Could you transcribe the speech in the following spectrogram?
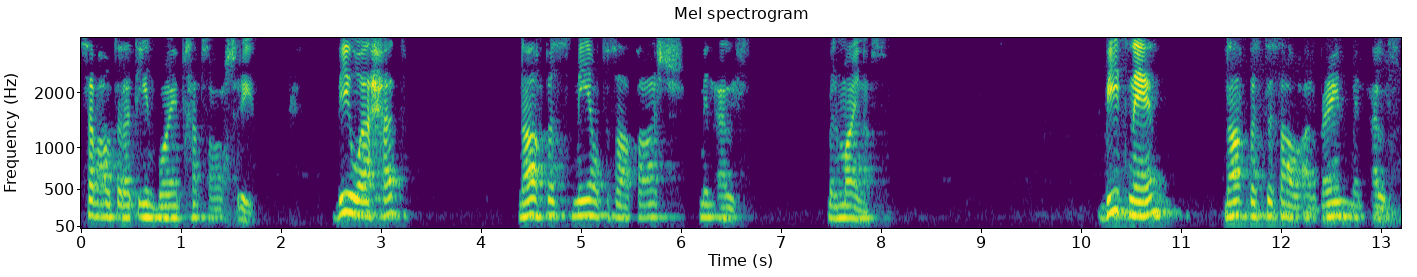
37.25 B واحد ناقص 119 من ألف بال minus. B 2 ناقص 49 من 1000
